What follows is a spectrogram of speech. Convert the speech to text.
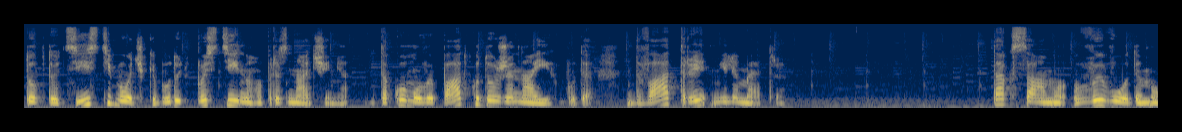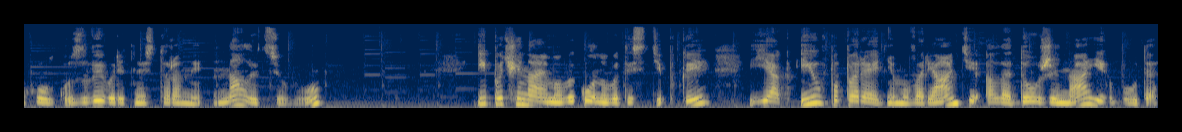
Тобто ці стібочки будуть постійного призначення. В такому випадку довжина їх буде 2-3 мм. Так само виводимо голку з виворітної сторони на лицьову. І починаємо виконувати стіпки, як і в попередньому варіанті, але довжина їх буде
